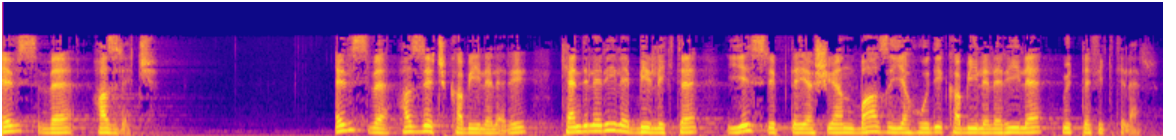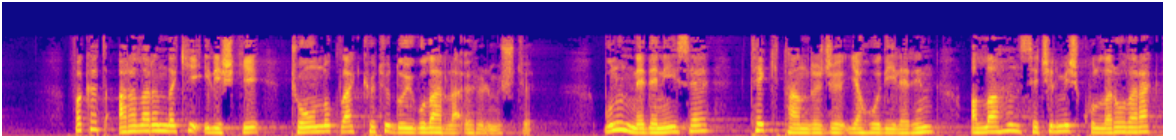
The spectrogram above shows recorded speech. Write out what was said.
Evs ve Hazreç Evs ve Hazreç kabileleri kendileriyle birlikte Yesrib'de yaşayan bazı Yahudi kabileleriyle müttefiktiler. Fakat aralarındaki ilişki çoğunlukla kötü duygularla örülmüştü. Bunun nedeni ise tek tanrıcı Yahudilerin Allah'ın seçilmiş kulları olarak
